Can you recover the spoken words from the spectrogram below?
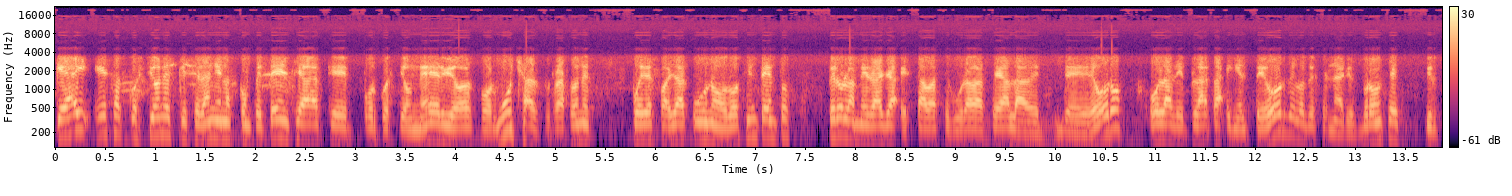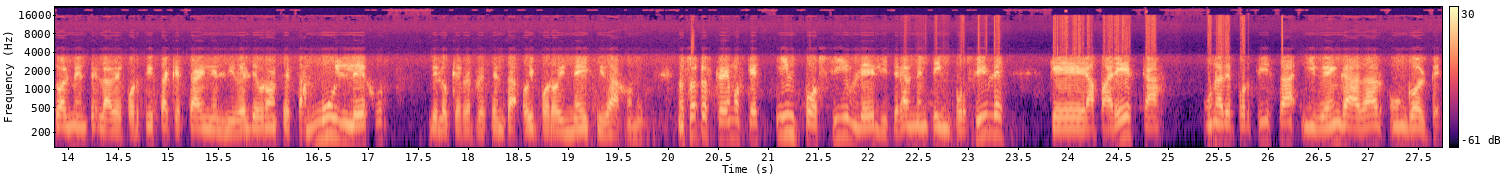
que hay esas cuestiones que se dan en las competencias, que por cuestión nervios, por muchas razones, puedes fallar uno o dos intentos, pero la medalla estaba asegurada, sea la de, de, oro o la de plata en el peor de los escenarios. Bronce, virtualmente la deportista que está en el nivel de bronce está muy lejos de lo que representa hoy por hoy Nancy Dahomey. Nosotros creemos que es imposible, literalmente imposible, que aparezca una deportista y venga a dar un golpe.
